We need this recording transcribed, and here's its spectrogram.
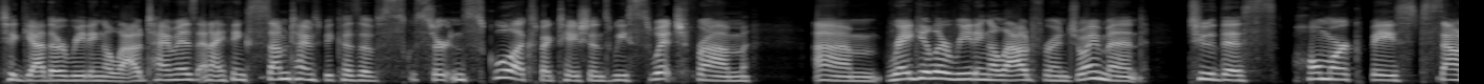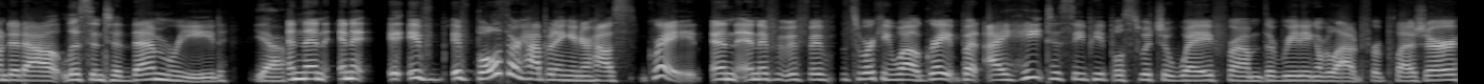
together reading aloud time is. And I think sometimes because of s- certain school expectations, we switch from um, regular reading aloud for enjoyment to this homework based, sound it out, listen to them read Yeah. and then and it, if if both are happening in your house great and and if, if if it's working well great but i hate to see people switch away from the reading aloud for pleasure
